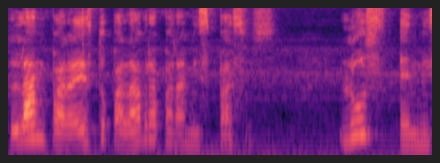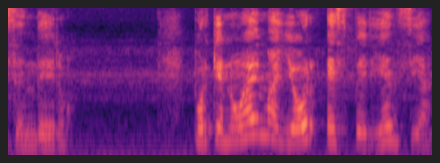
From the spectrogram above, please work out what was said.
Lámpara es tu palabra para mis pasos, luz en mi sendero. Porque no hay mayor experiencia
